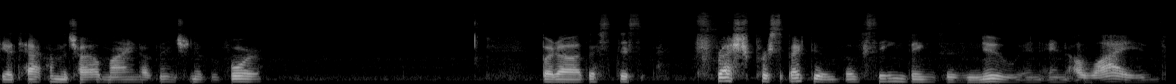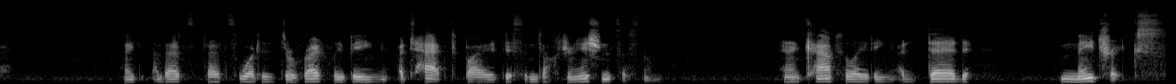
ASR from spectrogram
the attack on the child mind, I've mentioned it before. But uh, this this fresh perspective of seeing things as new and, and alive, like that's that's what is directly being attacked by this indoctrination system. and encapsulating a dead matrix.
